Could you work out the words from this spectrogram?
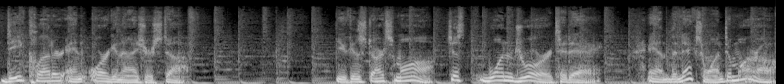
declutter and organize your stuff. You can start small, just one drawer today, and the next one tomorrow.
